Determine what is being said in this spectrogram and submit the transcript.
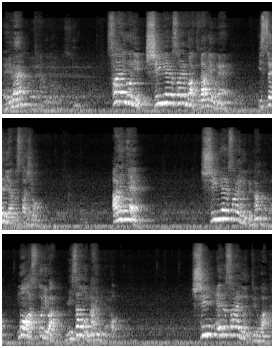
えいめ最後に新エルサレムは下るよね。1200スタジオ。あれね新エルサレムって何なの？もうあそこには御座もないんだよ。新エルサレムっていうのは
